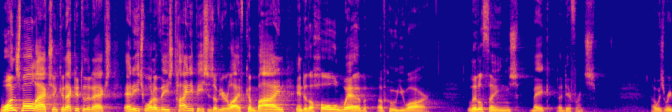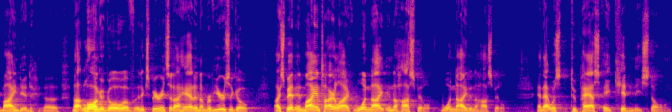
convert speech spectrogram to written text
One small action connected to the next, and each one of these tiny pieces of your life combine into the whole web of who you are. Little things make a difference. I was reminded uh, not long ago of an experience that I had a number of years ago. I spent in my entire life one night in the hospital, one night in the hospital, and that was to pass a kidney stone.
